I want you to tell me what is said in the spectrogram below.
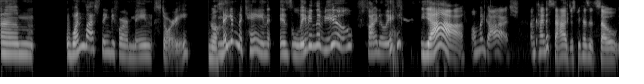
Um, one last thing before our main story. Ugh. Meghan McCain is leaving the view finally. Yeah. Oh my gosh. I'm kind of sad just because it's so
